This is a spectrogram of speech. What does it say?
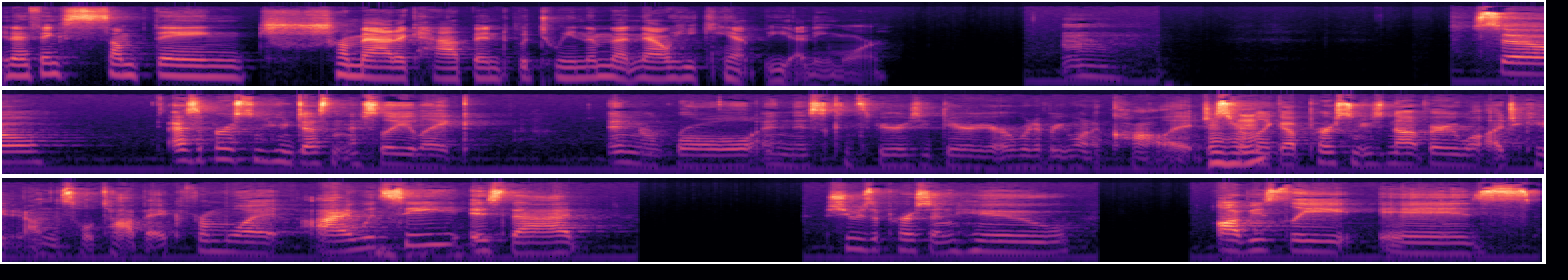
And I think something traumatic happened between them that now he can't be anymore. Mm. So, as a person who doesn't necessarily like enroll in this conspiracy theory or whatever you want to call it, just from mm-hmm. like a person who's not very well educated on this whole topic, from what I would see is that she was a person who obviously is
